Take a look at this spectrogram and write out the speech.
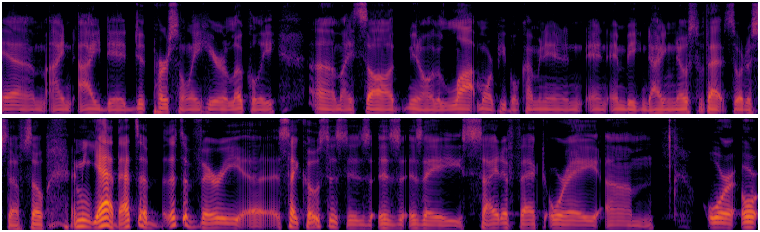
Um, I I did personally here locally. Um, I saw you know a lot more people coming in and, and, and being diagnosed with that sort of stuff. So I mean, yeah, that's a that's a very uh, psychosis is is is a side effect or a um or or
